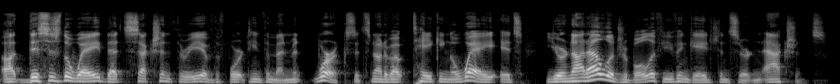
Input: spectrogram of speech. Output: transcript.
Uh, this is the way that Section 3 of the 14th Amendment works. It's not about taking away, it's you're not eligible if you've engaged in certain actions.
